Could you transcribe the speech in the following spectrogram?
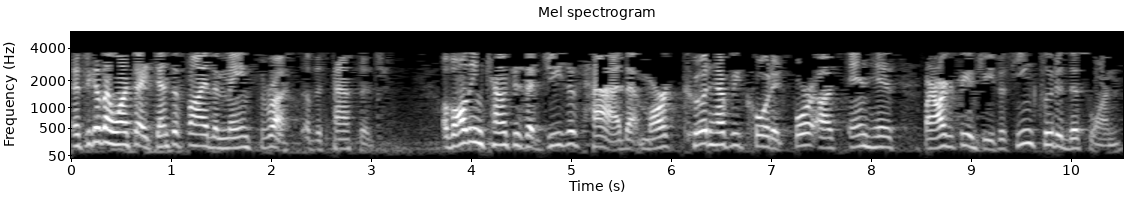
And it's because I want to identify the main thrust of this passage. Of all the encounters that Jesus had that Mark could have recorded for us in his biography of Jesus, he included this one.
